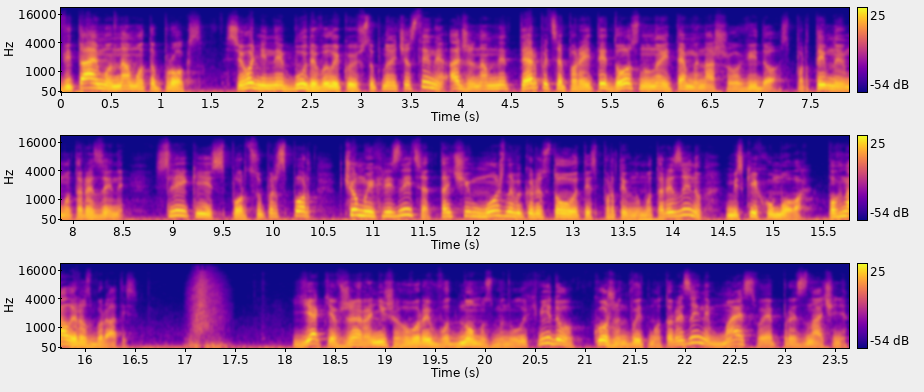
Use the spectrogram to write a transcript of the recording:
Вітаємо на Мотопрокс! Сьогодні не буде великої вступної частини, адже нам не терпиться перейти до основної теми нашого відео спортивної моторезини. Сліки спорт, суперспорт, в чому їх різниця та чи можна використовувати спортивну моторезину в міських умовах. Погнали розбиратись! Як я вже раніше говорив в одному з минулих відео, кожен вид моторезини має своє призначення.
